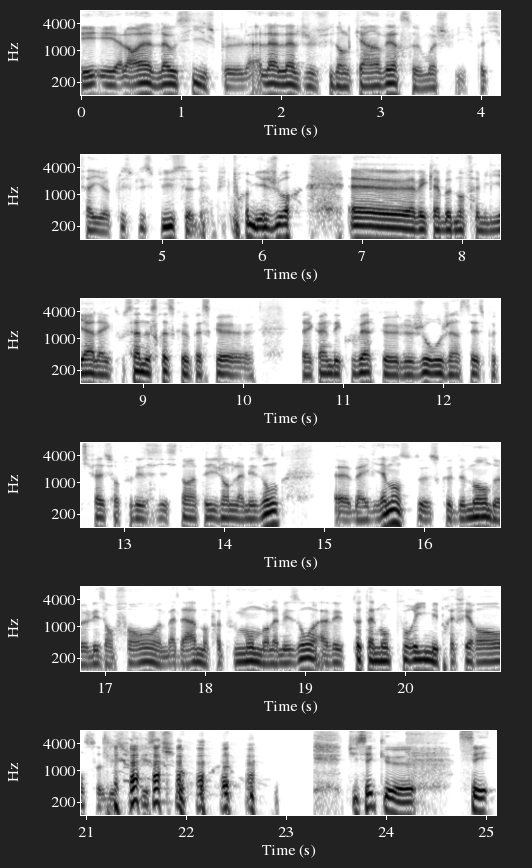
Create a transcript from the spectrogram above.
Et, alors là, là aussi, je peux. Là, là, je suis dans le cas inverse. Moi, je suis Spotify plus plus plus depuis le premier jour, avec l'abonnement familial, avec tout ça, ne serait-ce que parce que j'avais quand même découvert que le jour où j'ai installé Spotify sur tous les assistants intelligents de la maison, bah, évidemment, ce, que demandent les enfants, madame, enfin tout le monde dans la maison avait totalement pourri mes préférences, mes suggestions. tu sais que c'est,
